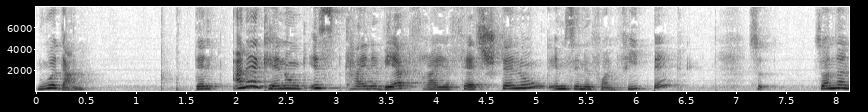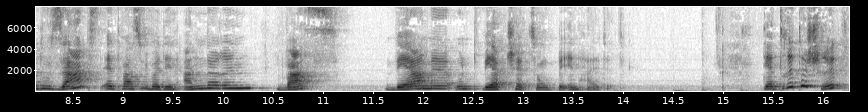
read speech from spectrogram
Nur dann. Denn Anerkennung ist keine wertfreie Feststellung im Sinne von Feedback, so, sondern du sagst etwas über den anderen, was Wärme und Wertschätzung beinhaltet. Der dritte Schritt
